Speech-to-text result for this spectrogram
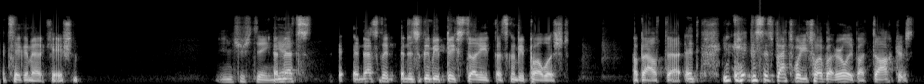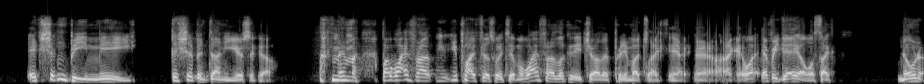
and take a medication. Interesting. And yeah. that's and that's and this is going to be a big study that's going to be published about that. And this is back to what you talked about earlier about doctors. It shouldn't be me. This should have been done years ago. I mean, my, my, wife and I, you probably feel this way too. My wife and I look at each other pretty much like, yeah, know, like every day almost like no,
